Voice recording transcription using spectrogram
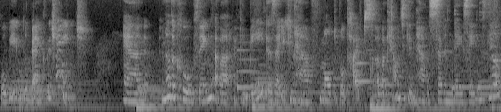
will be able to bank the change. And another cool thing about FNB is that you can have multiple types of accounts. You can have a seven day savings account,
